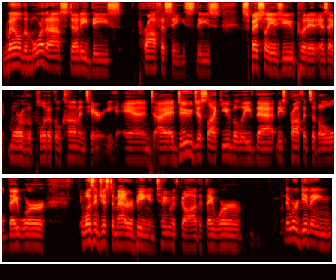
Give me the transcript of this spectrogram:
Well, the more that I've studied these prophecies, these especially as you put it as a more of a political commentary. And I, I, do just like you believe that these prophets of old they were it wasn't just a matter of being in tune with god that they were they were giving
